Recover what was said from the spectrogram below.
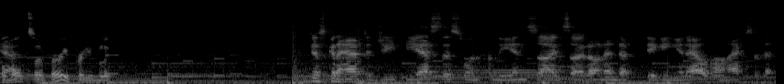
Cobalt's a very pretty blue. I'm Just gonna have to GPS this one from the inside so I don't end up digging it out on accident.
